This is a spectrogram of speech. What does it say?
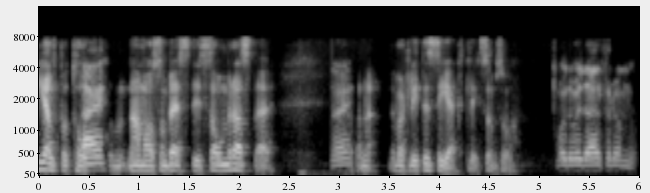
helt på topp när han var som bäst i somras där. Nej. Det varit lite segt liksom så. Och det var därför de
